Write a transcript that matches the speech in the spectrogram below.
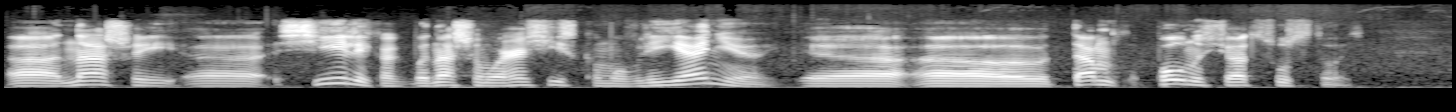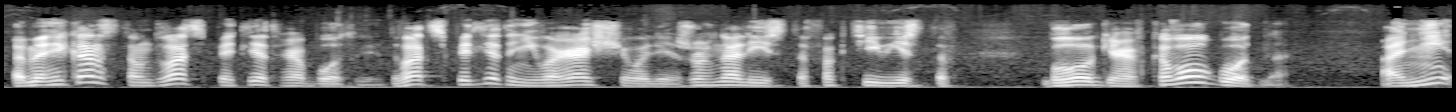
э, нашей э, силе, как бы нашему российскому влиянию э, э, там полностью отсутствовать. Американцы там 25 лет работали. 25 лет они выращивали журналистов, активистов, блогеров, кого угодно. Они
